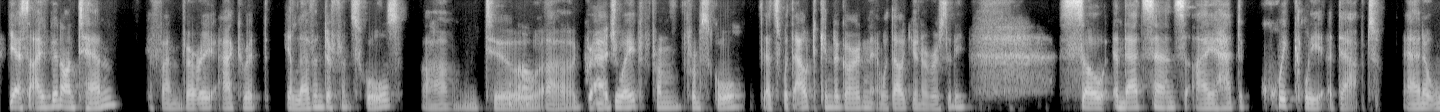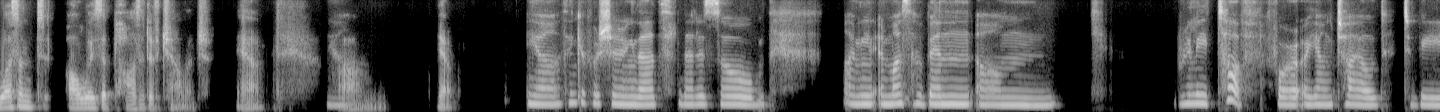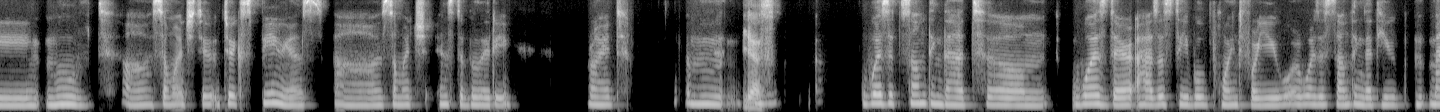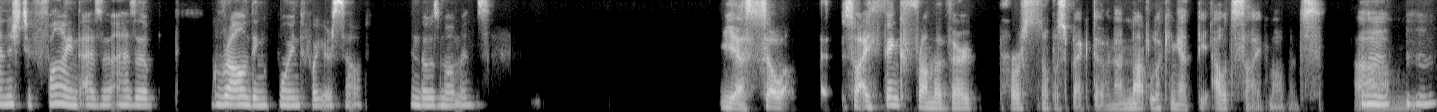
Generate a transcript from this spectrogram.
yes, I've been on 10 if I'm very accurate, 11 different schools um, to wow. uh, graduate from from school. That's without kindergarten and without university. So in that sense, I had to quickly adapt, and it wasn't always a positive challenge. Yeah, yeah, um, yeah. Yeah. Thank you for sharing that. That is so. I mean, it must have been um, really tough for a young child to be moved uh, so much to to experience uh, so much instability right? Um, yes. was it something that um, was there as a stable point for you or was it something that you managed to find as a as a grounding point for yourself in those moments? Yes so so i think from a very personal perspective, and I'm not looking at the outside moments. Mm-hmm, um, mm-hmm.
